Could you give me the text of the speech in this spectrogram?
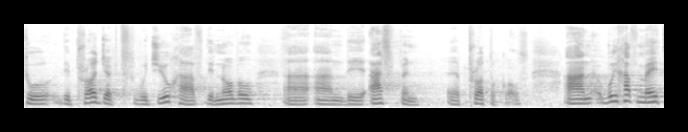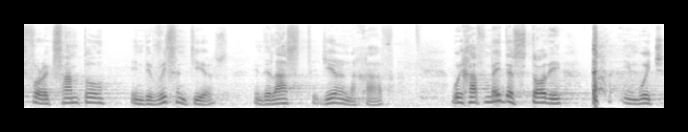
to the projects which you have, the Novel uh, and the Aspen uh, protocols. And we have made, for example, in the recent years, in the last year and a half, we have made a study in which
